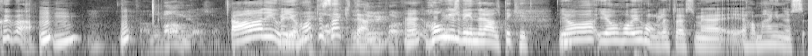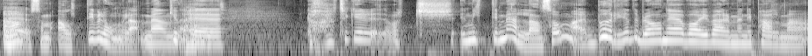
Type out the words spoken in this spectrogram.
Sjua. Mm. Fan, då vann jag alltså. Ja, det gjorde Men jag du. har inte sagt Det den. Nej, Hångel vinner alltid, Kid. Ja, jag har ju hånglat eftersom jag har Magnus eh, som alltid vill hångla. Men Gud, vad eh, jag tycker det har varit en mittemellan-sommar. Började bra när jag var i värmen i Palma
